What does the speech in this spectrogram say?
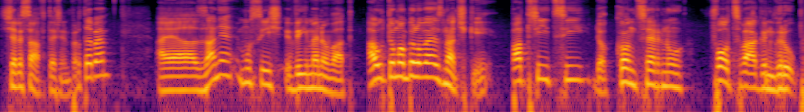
60 vteřin pro tebe. A já za ně musíš vyjmenovat automobilové značky patřící do koncernu Volkswagen Group.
